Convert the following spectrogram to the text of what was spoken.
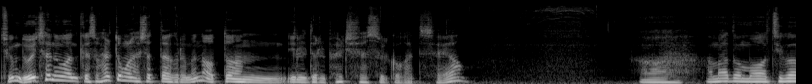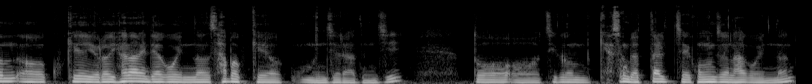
지금 노회찬 의원께서 활동을 하셨다 그러면 어떤 일들을 펼치셨을 것 같으세요? 어, 아마도 뭐 지금 어, 국회에 여러 현안이 되고 있는 사법 개혁 문제라든지 또 어, 지금 계속 몇 달째 공전하고 있는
